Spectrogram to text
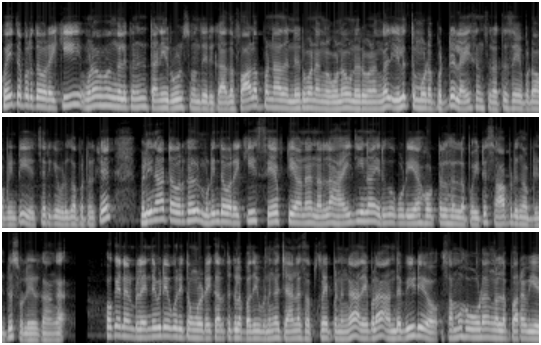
குவைத்தை பொறுத்த வரைக்கும் உணவகங்களுக்குன்னு தனி ரூல்ஸ் வந்து இருக்குது அதை ஃபாலோ பண்ணாத நிறுவனங்கள் உணவு நிறுவனங்கள் இழுத்து மூடப்பட்டு லைசன்ஸ் ரத்து செய்யப்படும் அப்படின்ட்டு எச்சரிக்கை விடுக்கப்பட்டிருக்கு. வெளிநாட்டவர்கள் முடிந்த வரைக்கும் சேஃப்டியான நல்ல ஹைஜீனாக இருக்கக்கூடிய ஹோட்டல்களில் போயிட்டு சாப்பிடுங்க அப்படின்ட்டு சொல்லியிருக்காங்க. ஓகே நண்பர்களே இந்த வீடியோ குறித்து உங்களுடைய கருத்துக்களை பதிவு பண்ணுங்கள் சேனலை சப்ஸ்கிரைப் பண்ணுங்கள் அதே போல் அந்த வீடியோ சமூக ஊடகங்களில் பரவிய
